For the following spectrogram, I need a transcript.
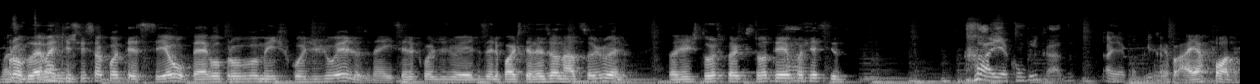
O problema então- é que se isso aconteceu, o Peglo provavelmente ficou de joelhos, né? E se ele ficou de joelhos, ele pode ter lesionado seu joelho. Então a gente torce para que isso não tenha Ah. acontecido. Aí é complicado. Aí é complicado. Aí é foda.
